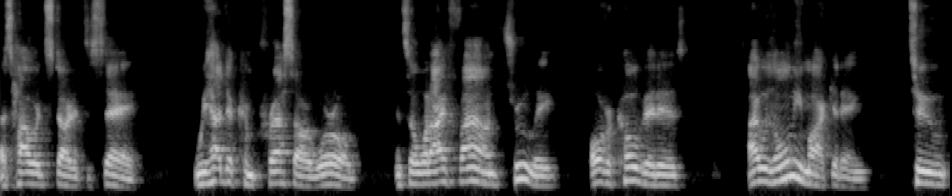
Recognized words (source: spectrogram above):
As Howard started to say, we had to compress our world. And so, what I found truly over COVID is I was only marketing to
